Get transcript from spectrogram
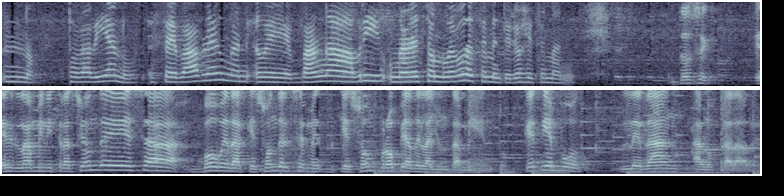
No, todavía no. Se va a abrir un eh, van a abrir un anexo nuevo del cementerio Getsemaní. Entonces, es la administración de esa bóveda que son del que son propias del ayuntamiento, ¿qué tiempo le dan a los cadáveres?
